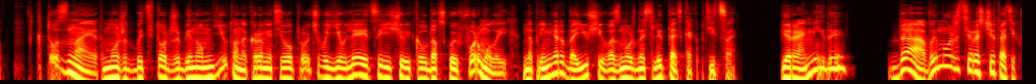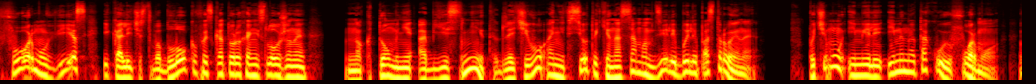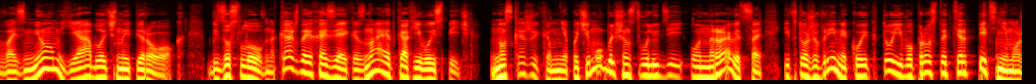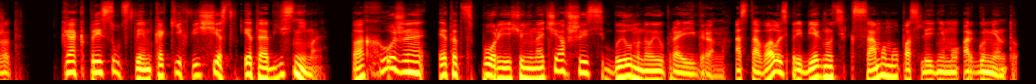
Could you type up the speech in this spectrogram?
Кто знает, может быть, тот же бином Ньютона, кроме всего прочего, является еще и колдовской формулой, например, дающей возможность летать как птица. Пирамиды? Да, вы можете рассчитать их форму, вес и количество блоков, из которых они сложены. Но кто мне объяснит, для чего они все-таки на самом деле были построены? Почему имели именно такую форму? Возьмем яблочный пирог. Безусловно, каждая хозяйка знает, как его испечь. Но скажи-ка мне, почему большинству людей он нравится, и в то же время кое-кто его просто терпеть не может? Как присутствием каких веществ это объяснимо? Похоже, этот спор, еще не начавшись, был мною проигран. Оставалось прибегнуть к самому последнему аргументу.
